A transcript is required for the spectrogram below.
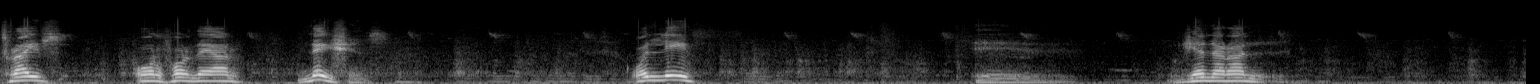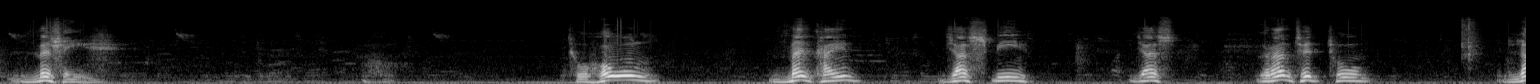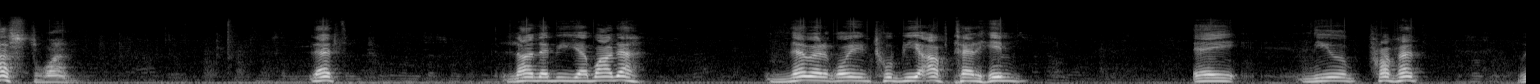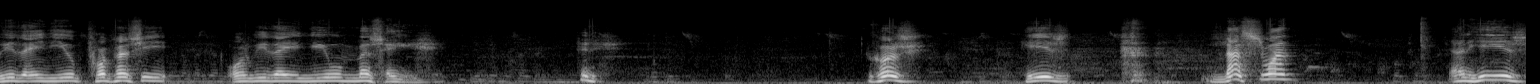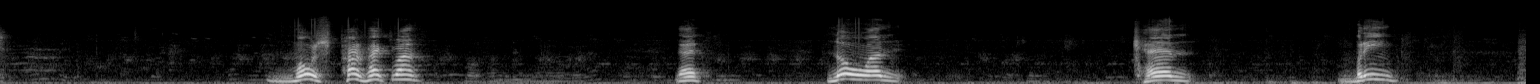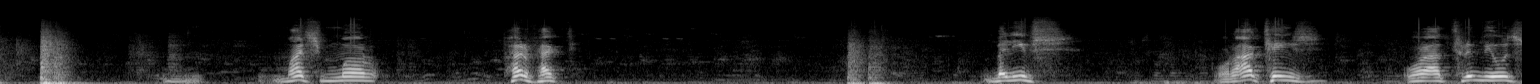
tribes or for their nations. Uh, general message to whole mankind just be just granted to last one that La Nabiyya Ba'dah never going to be after him a new prophet with a new prophecy or with a new message. Finish. Because he is last one and he is most perfect one that no one can bring much more perfect beliefs or actings or attributes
